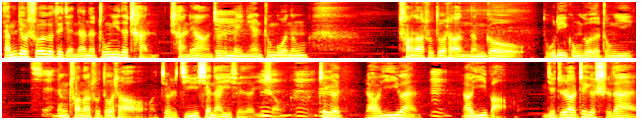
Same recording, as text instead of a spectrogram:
咱们就说个最简单的，中医的产产量，就是嗯。每年中国能创造出多少能够独立工作的中医，是。能创造出多少就是基于现代医学的医生，嗯嗯。这个然后医院，嗯。然后医保，你就知道这个时代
